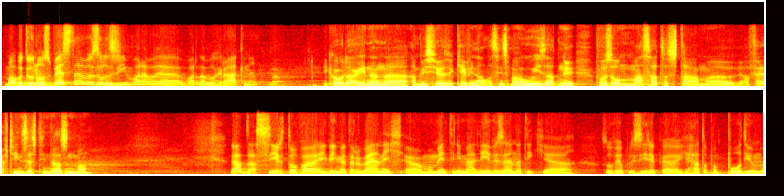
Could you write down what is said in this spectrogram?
maar we doen ons best, hè. we zullen zien waar, we, waar dat we geraken. Hè. Ik hou daarin een uh, ambitieuze Kevin alleszins, maar hoe is dat nu voor zo'n massa te staan? Uh, ja, 15, 16.000 man? Ja, dat is zeer tof. Hè. Ik denk dat er weinig uh, momenten in mijn leven zijn dat ik zoveel plezier heb gehad op een podium.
